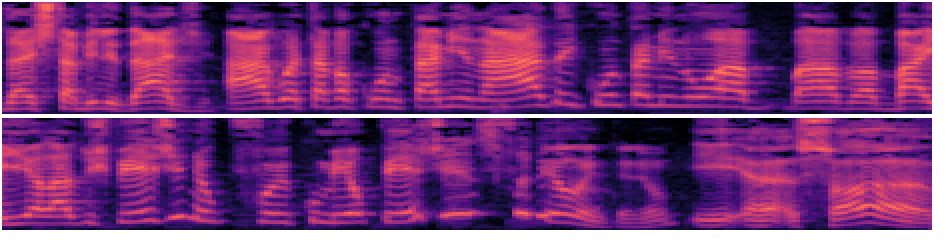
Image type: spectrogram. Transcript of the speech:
dar estabilidade. A água tava contaminada e contaminou a, a, a baía lá dos peixes. E foi comer o peixe e se fodeu, entendeu? E ah, só,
